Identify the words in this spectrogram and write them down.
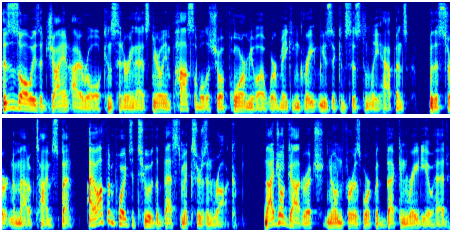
This is always a giant eye roll considering that it's nearly impossible to show a formula where making great music consistently happens with a certain amount of time spent. I often point to two of the best mixers in rock. Nigel Godrich, known for his work with Beck and Radiohead,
